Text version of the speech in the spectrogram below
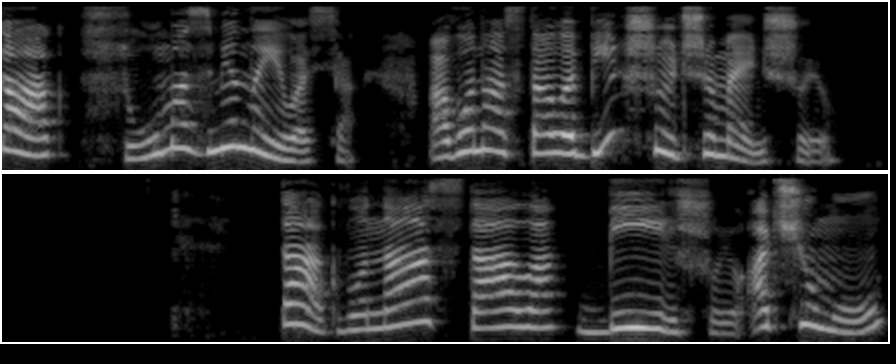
Так, сума змінилася. А вона стала більшою чи меншою? Так, вона стала більшою. А чому?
